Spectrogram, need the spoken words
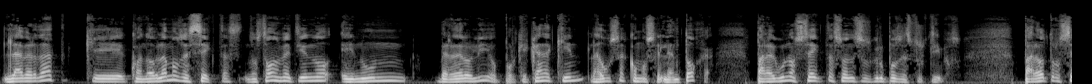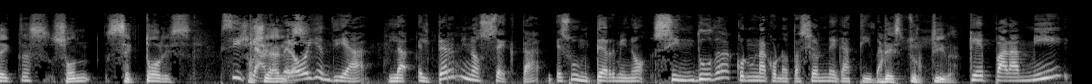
la verdad que cuando hablamos de sectas nos estamos metiendo en un verdadero lío, porque cada quien la usa como se le antoja. Para algunos sectas son esos grupos destructivos. Para otros sectas son sectores Sí, sociales. claro, pero hoy en día la- el término secta es un término sin duda con una connotación negativa. destructiva. que para mi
